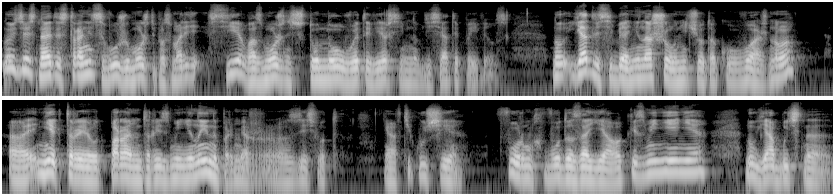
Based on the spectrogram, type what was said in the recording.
Ну и здесь на этой странице вы уже можете посмотреть все возможности, что нового в этой версии именно в 10 появилось. Но я для себя не нашел ничего такого важного. А, некоторые вот параметры изменены, например, здесь вот а, в текущие формах ввода заявок изменения. Ну, я обычно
